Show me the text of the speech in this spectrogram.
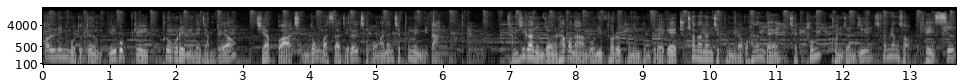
떨림 모드 등 7개의 프로그램이 내장되어 지압과 진동 마사지를 제공하는 제품입니다. 장시간 운전을 하거나 모니터를 보는 분들에게 추천하는 제품이라고 하는데 제품, 건전지, 설명서, 케이스,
